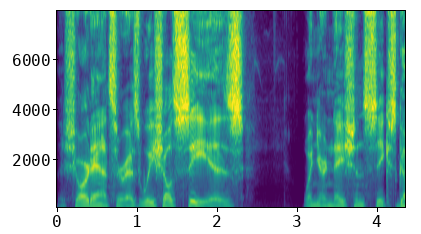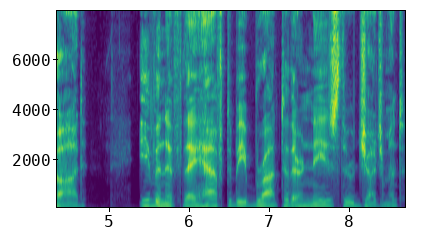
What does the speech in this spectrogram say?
The short answer, as we shall see, is when your nation seeks God, even if they have to be brought to their knees through judgment.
